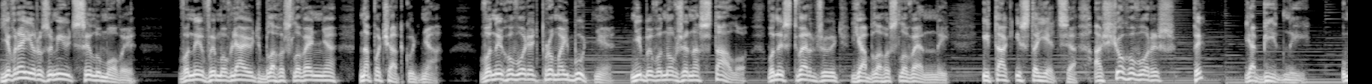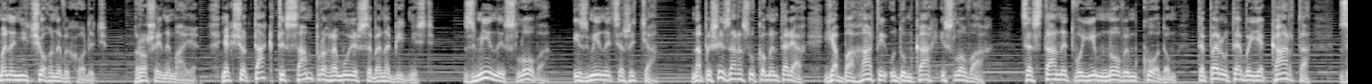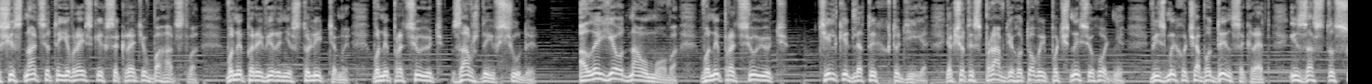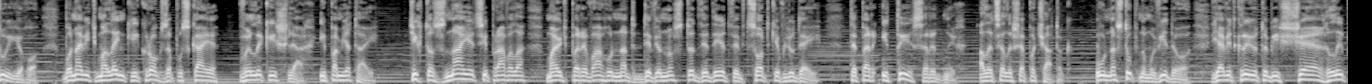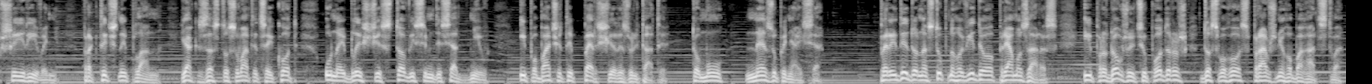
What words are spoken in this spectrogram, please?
Євреї розуміють силу мови. Вони вимовляють благословення на початку дня. Вони говорять про майбутнє, ніби воно вже настало. Вони стверджують Я благословенний. І так і стається. А що говориш ти? Я бідний. У мене нічого не виходить. Грошей немає. Якщо так, ти сам програмуєш себе на бідність. Зміни слова і зміниться життя. Напиши зараз у коментарях Я багатий у думках і словах. Це стане твоїм новим кодом. Тепер у тебе є карта з 16 єврейських секретів багатства. Вони перевірені століттями, вони працюють завжди і всюди. Але є одна умова: вони працюють тільки для тих, хто діє. Якщо ти справді готовий, почни сьогодні. Візьми хоча б один секрет і застосуй його, бо навіть маленький крок запускає великий шлях. І пам'ятай, ті, хто знає ці правила, мають перевагу над 99% людей. Тепер і ти серед них, але це лише початок. У наступному відео я відкрию тобі ще глибший рівень, практичний план, як застосувати цей код у найближчі 180 днів і побачити перші результати. Тому не зупиняйся. Перейди до наступного відео прямо зараз і продовжуй цю подорож до свого справжнього багатства.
